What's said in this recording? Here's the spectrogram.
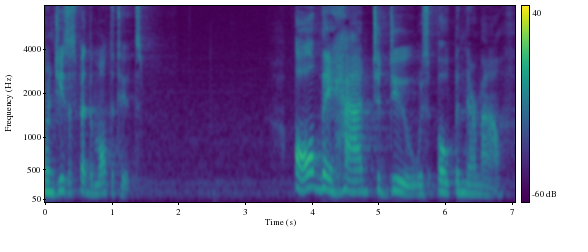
when Jesus fed the multitudes. All they had to do was open their mouth.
